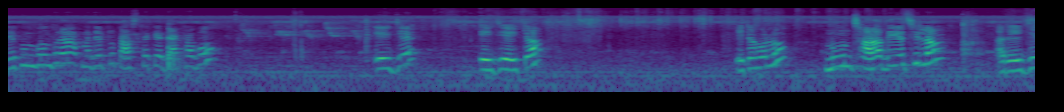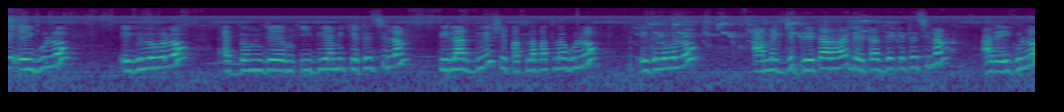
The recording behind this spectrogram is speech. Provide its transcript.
দেখুন বন্ধুরা, আপনাদের একটু কাছ থেকে দেখাবো। এই যে এই যে এইটা। এটা হলো নুন ছাড়া দিয়েছিলাম। আর এই যে এইগুলো এইগুলো হলো একদম যে ই দিয়ে আমি কেটেছিলাম, পিলার দিয়ে সে পাতলা পাতলাগুলো। এগুলো হলো আমের যে গ্রেটার হয়, গ্রেটার দিয়ে কেটেছিলাম। আর এইগুলো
